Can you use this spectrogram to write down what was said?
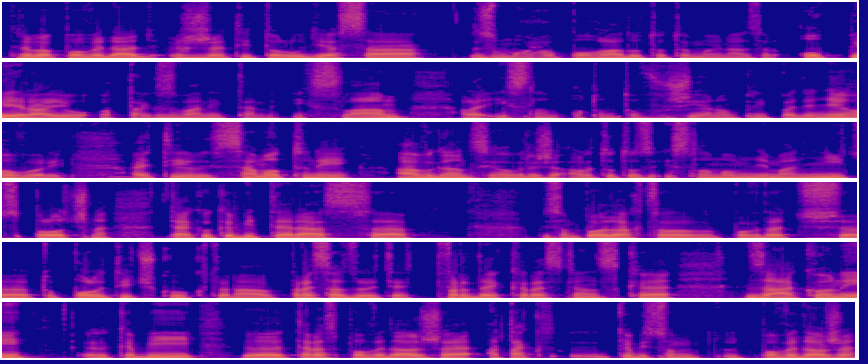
Treba povedať, že títo ľudia sa z môjho pohľadu, toto je môj názor, opierajú o tzv. ten islám, ale islám o tomto v žiadnom prípade nehovorí. Aj tí samotní Afgánci hovoria, že ale toto s islamom nemá nič spoločné. To ako keby teraz eh, by som povedal, chcel povedať eh, tú političku, ktorá presadzuje tie tvrdé kresťanské zákony, eh, keby teraz povedal, že, a tak keby som povedal, že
